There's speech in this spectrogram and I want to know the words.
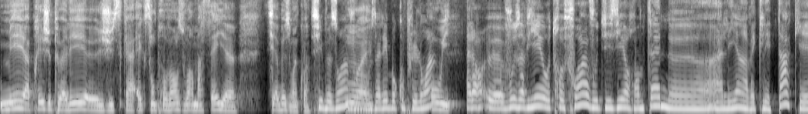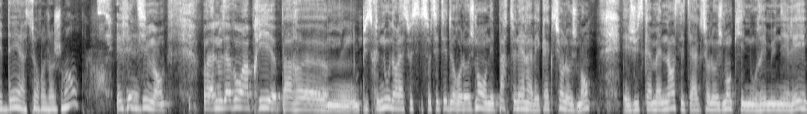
mais après je peux aller euh, jusqu'à Aix-en-Provence, voire Marseille s'il y a besoin quoi. Si besoin, vous, Ouais. vous allez beaucoup plus loin. Oui. Alors, euh, vous aviez autrefois, vous disiez antenne, euh, un lien avec l'État qui aidait à ce relogement. Effectivement. Voilà, nous avons appris par euh, puisque nous dans la soci- société de relogement, on est partenaire avec Action Logement et jusqu'à maintenant, c'était Action Logement qui nous rémunérait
